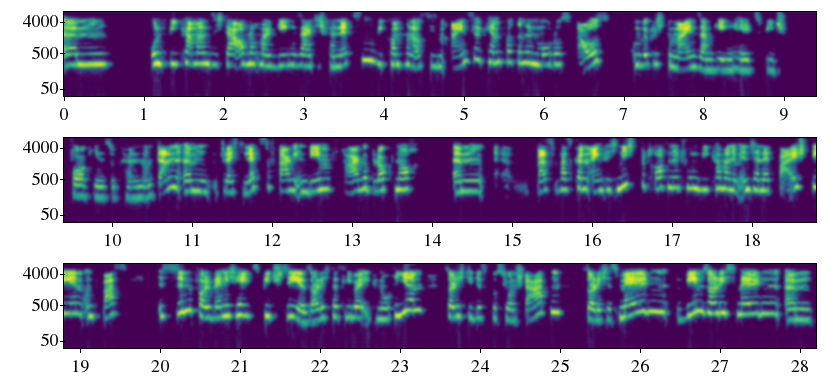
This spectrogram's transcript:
Ähm, und wie kann man sich da auch nochmal gegenseitig vernetzen? Wie kommt man aus diesem Einzelkämpferinnen-Modus raus, um wirklich gemeinsam gegen Hate Speech vorgehen zu können. Und dann ähm, vielleicht die letzte Frage in dem Frageblock noch. Ähm, was, was können eigentlich Nicht-Betroffene tun? Wie kann man im Internet beistehen? Und was ist sinnvoll, wenn ich Hate Speech sehe? Soll ich das lieber ignorieren? Soll ich die Diskussion starten? Soll ich es melden? Wem soll ich es melden? Ähm,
